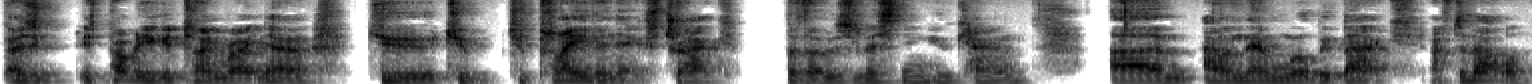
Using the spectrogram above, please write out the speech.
as it's probably a good time right now to to to play the next track for those listening who can, um, and then we'll be back after that one.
